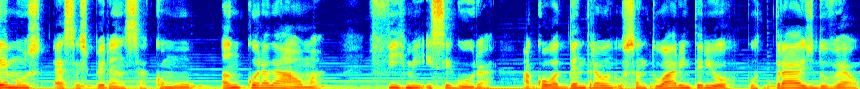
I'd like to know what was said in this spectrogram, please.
temos essa esperança como âncora da alma, firme e segura, a qual adentra o santuário interior por trás do véu,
